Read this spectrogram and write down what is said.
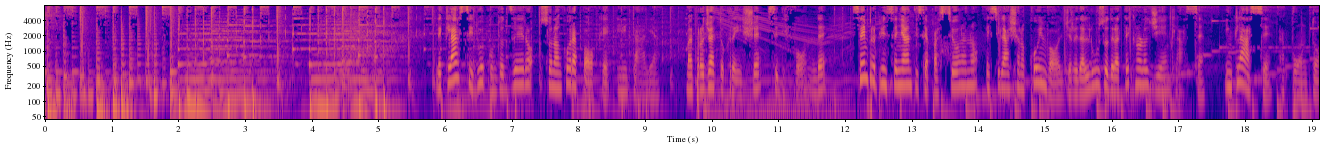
I Le classi 2.0 sono ancora poche in Italia, ma il progetto cresce, si diffonde, sempre più insegnanti si appassionano e si lasciano coinvolgere dall'uso della tecnologia in classe. In classe, appunto,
